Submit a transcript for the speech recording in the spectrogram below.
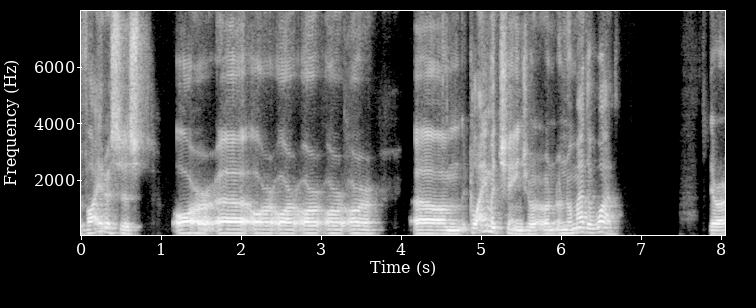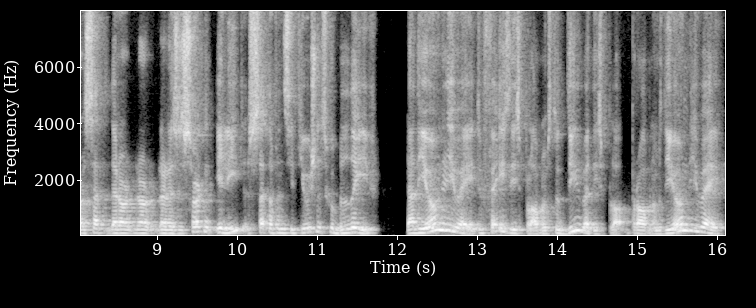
viruses or uh, or or or or, or um, climate change or, or, no matter what. There are set there are there, there is a certain elite, a set of institutions who believe that the only way to face these problems, to deal with these problems, the only way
